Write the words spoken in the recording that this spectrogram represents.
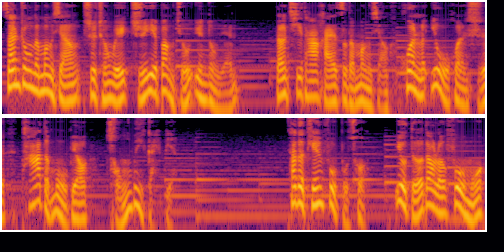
三重的梦想是成为职业棒球运动员。当其他孩子的梦想换了又换时，他的目标从未改变。他的天赋不错，又得到了父母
